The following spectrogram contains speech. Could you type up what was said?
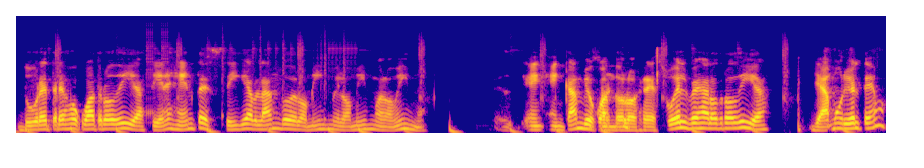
dure tres o cuatro días, tiene gente, sigue hablando de lo mismo y lo mismo y lo mismo. En, cambio, cuando lo resuelves al otro día, ya murió el tema.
